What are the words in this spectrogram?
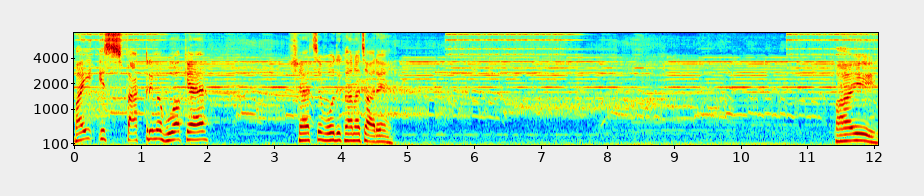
भाई, इस फैक्ट्री में हुआ क्या है? शायद से वो दिखाना चाह रहे हैं। भाई।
